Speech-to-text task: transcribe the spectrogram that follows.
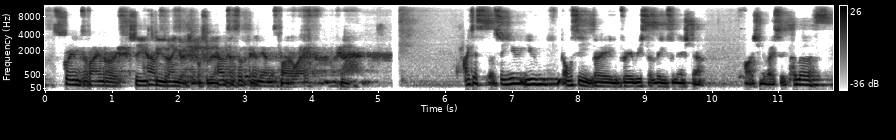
Screams of anguish. See, screams of anguish, possibly. Counters yeah. opinions, by the way. Yeah. I just so you you obviously very very recently finished at Arts University Plymouth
